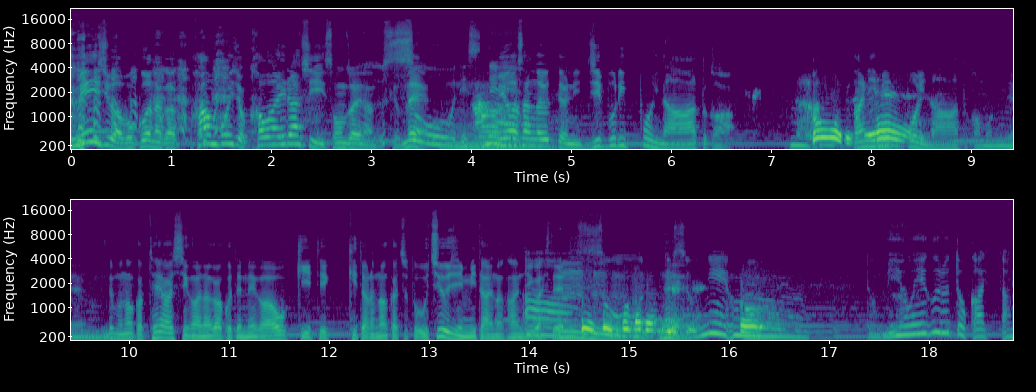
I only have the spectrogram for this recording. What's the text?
イメージは僕はなんか 半分以上可愛らしい存在なんですけどね。そうですうんね。三輪さんが言ったようにジブリっぽいなとか。うんそうですね。アニメっぽいなとか思って。でもなんか手足が長くて目が大きいって聞いたらなんかちょっと宇宙人みたいな感じがして。そうそうこんな感でじですすよね。うん。う。んでも目をえぐるとかあの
